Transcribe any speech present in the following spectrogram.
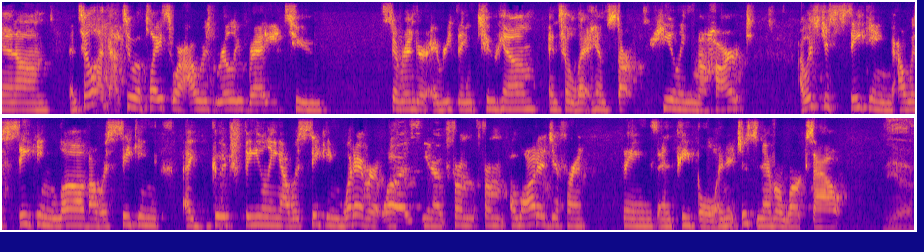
And um, until I got to a place where I was really ready to surrender everything to Him and to let Him start healing my heart, I was just seeking, I was seeking love. I was seeking a good feeling. I was seeking whatever it was, you know, from, from a lot of different things and people. And it just never works out. Yeah,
